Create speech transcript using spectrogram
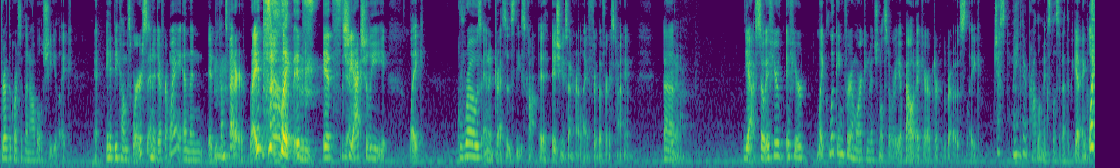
throughout the course of the novel, she like it- it becomes worse in a different way, and then it becomes mm-hmm. better, right? So like it's it's she actually like grows and addresses these con- issues in her life for the first time. Um, yeah. yeah so if you're if you're like looking for a more conventional story about a character who grows like just make their problem explicit at the beginning like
